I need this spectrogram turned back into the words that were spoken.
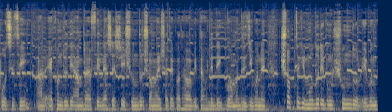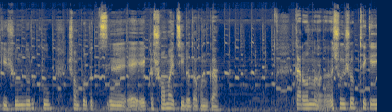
পৌঁছেছি। আর এখন যদি আমরা ফেলে আসে সেই সুন্দর সময়ের সাথে কথা ভাবি, তাহলে দেখব আমাদের জীবনে সব থেকে মধুর এবং সুন্দর এবং কি সুন্দর খুব সম্পর্ক একটা সময় ছিল তখনকার। কারণ শৈশব থেকেই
